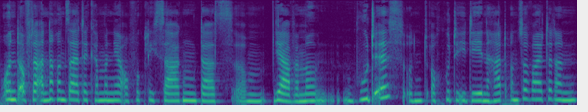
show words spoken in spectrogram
Und auf der anderen Seite kann man ja auch wirklich sagen, dass, ähm, ja, wenn man gut ist und auch gute Ideen hat und so weiter, dann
